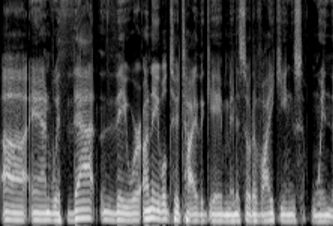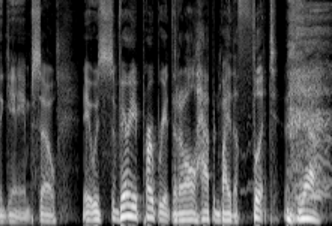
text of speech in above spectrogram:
Uh, and with that, they were unable to tie the game. Minnesota Vikings win the game. So it was very appropriate that it all happened by the foot Yeah.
